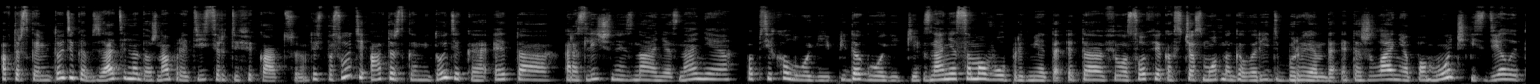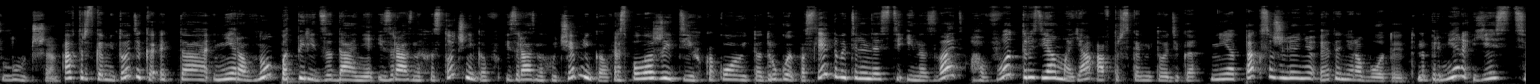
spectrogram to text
авторская методика обязательно должна пройти сертификацию. То есть, по сути, авторская методика — это различные знания, знания, знания по психологии, педагогике, знания самого предмета. Это философия, как сейчас модно говорить, бренда. Это желание помочь и сделать лучше. Авторская методика — это не равно потырить задания из разных источников, из разных учебников, расположить их в какой-то другой последовательности и назвать «А вот, друзья, моя авторская методика». Нет, так, к сожалению, это не работает. Например, есть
